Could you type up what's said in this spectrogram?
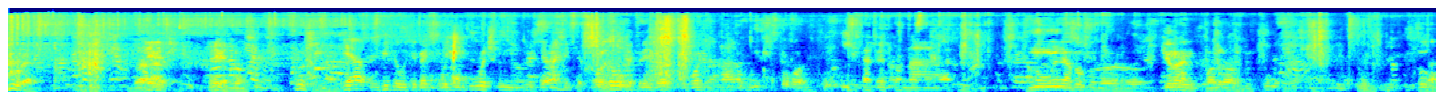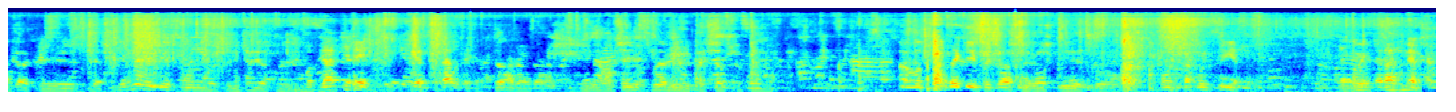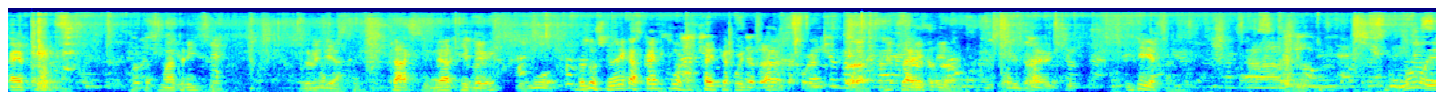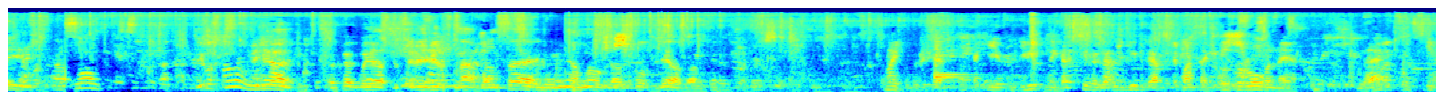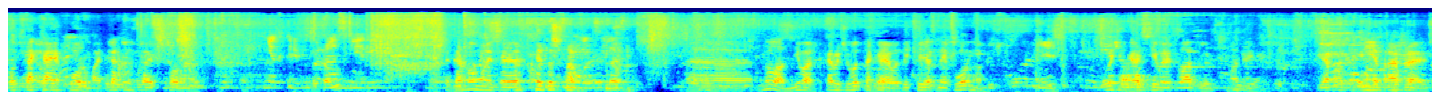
Юра. Привет. Привет. Слушай, я увидел у тебя сегодня очень много керамики, что ты привез сегодня на выставку и, соответственно, на Ну, у меня тут э, керамика вкусом. Тут как и для орхидеи есть немного интересно. Вот для цветка, да, вот это? Да, да, да. У меня вообще есть новинка сейчас. А вот такие прекрасные рожки есть. да. Вот какой цвет. Какой размер, какая форма. Вы посмотрите. Друзья. Так, для орхидей. Вот. Ну, слушай, наверняка скатик можно поставить какой-то, да, такой? Да. Потрясающий. Потрясающий. Интересно. Ну и в основном, и в основном у меня, как бы я специализируюсь на бонсае, у меня много горшков для бонсая. Смотрите, друзья, какие удивительные, красивые горшки для бонсай, глазурованные. Да? Вот такая форма. Как называется форма? Некоторые размеры. Эконома это, это самое, это, э, ну ладно, не важно. Короче, вот такая вот интересная форма есть. Очень красивая глазурь, смотри. Я просто не отражаюсь.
